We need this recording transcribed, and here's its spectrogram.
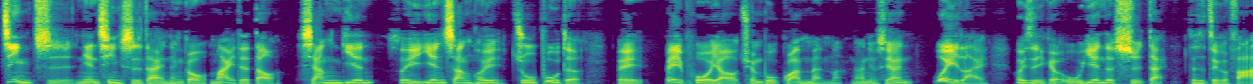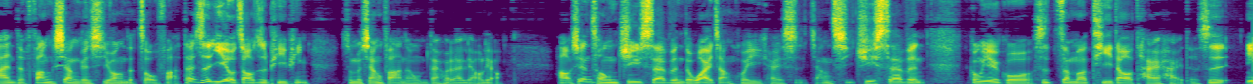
禁止年轻世代能够买得到香烟，所以烟商会逐步的被被迫要全部关门嘛。那纽西兰未来会是一个无烟的世代。这是这个法案的方向跟希望的走法，但是也有招致批评。什么想法呢？我们待会来聊聊。好，先从 G7 的外长会议开始讲起。G7 工业国是怎么提到台海的？是一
